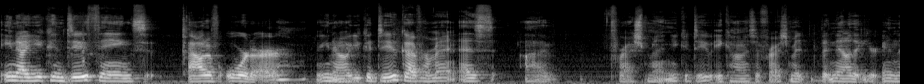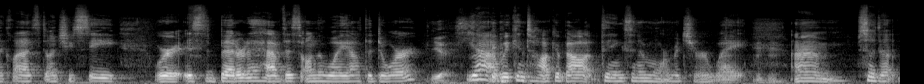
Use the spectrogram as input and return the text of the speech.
you know, you can do things out of order. You know, you could do government as a freshman. You could do econ as a freshman. But now that you're in the class, don't you see where it's better to have this on the way out the door? Yes. yeah, we can talk about things in a more mature way. Um, so that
